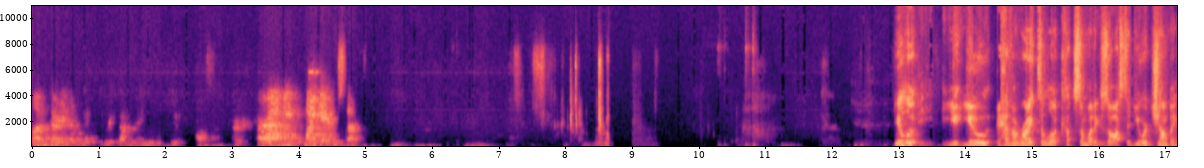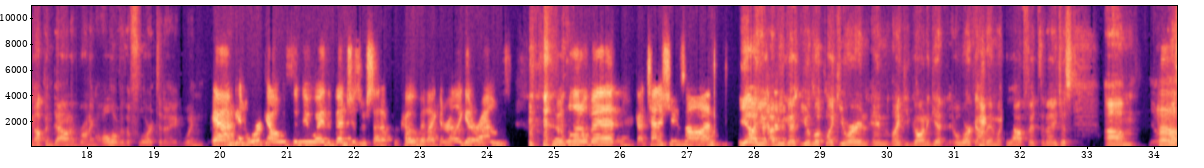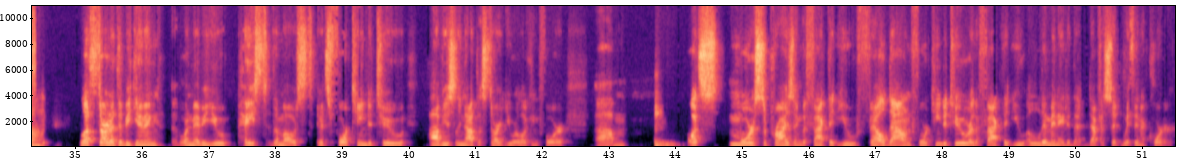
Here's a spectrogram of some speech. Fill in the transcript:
Eleven thirty, then we'll get to recovery also. Or I mean, my game stuff. You look you you have a right to look somewhat exhausted. You were jumping up and down and running all over the floor today. When yeah, I'm getting a workout with the new way the benches are set up for COVID. I can really get around, move a little bit. Got tennis shoes on. Yeah, you. I mean, you guys, you look like you were in, in like you're going to get a workout in with the outfit today. Just um, let's, let's start at the beginning when maybe you paced the most. It's 14 to two. Obviously, not the start you were looking for. Um, What's more surprising, the fact that you fell down 14 to 2 or the fact that you eliminated that deficit within a quarter?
